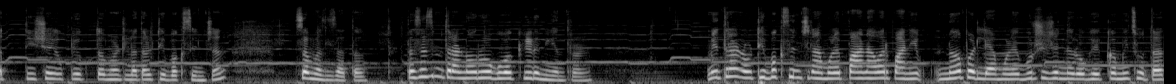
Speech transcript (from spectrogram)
अतिशय उपयुक्त म्हटलं तर ठिबक सिंचन समजलं जातं. तसेच मित्रांनो रोग व कीड नियंत्रण. मित्रांनो ठिबक सिंचनामुळे पानावर पाणी न पडल्यामुळे बुरशीजन्य रोग हे कमीच होतात.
